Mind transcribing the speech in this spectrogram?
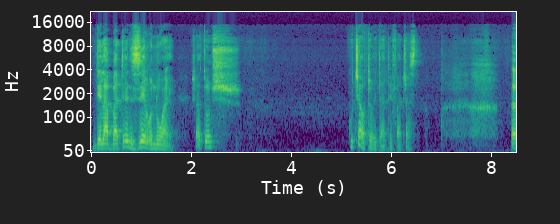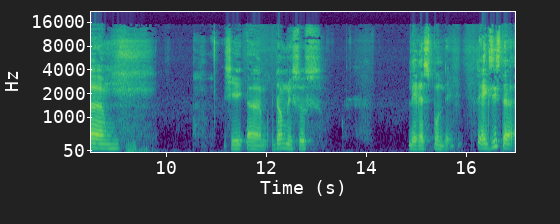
De la bătrân, zero, nu ai. Și atunci, cu ce autoritate faci asta? Um, și um, Domnul Iisus le răspunde. Există,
